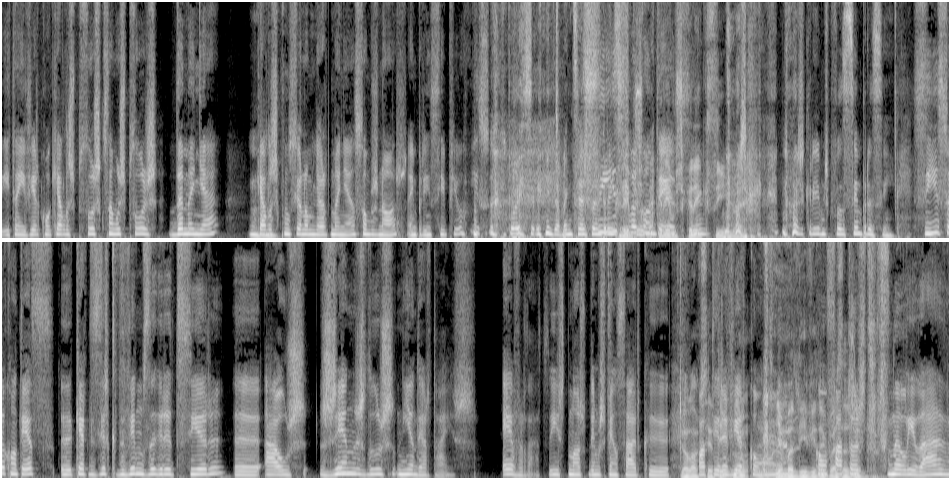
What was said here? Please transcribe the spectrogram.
e tem a ver com aquelas pessoas que são as pessoas da manhã. Aquelas que funcionam melhor de manhã somos nós, em princípio. Isso, pois, ainda bem que disseste Se isso acontece. Queríamos crer que sim. É? Nós, nós, queríamos que fosse sempre assim. Se isso acontece, uh, quer dizer que devemos agradecer uh, aos genes dos Neandertais. É verdade. Isto nós podemos pensar que pode ter a ver com, com, com fatores de personalidade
